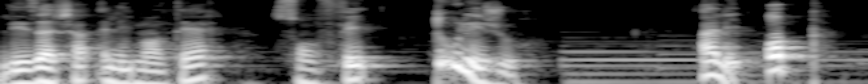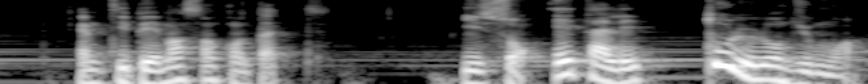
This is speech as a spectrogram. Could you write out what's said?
Les achats alimentaires sont faits tous les jours. Allez, hop, un petit paiement sans contact. Ils sont étalés tout le long du mois.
